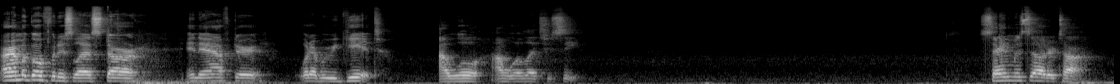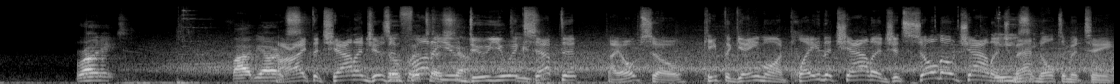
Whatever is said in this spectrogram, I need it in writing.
Alright, I'm gonna go for this last star. And after whatever we get, I will I will let you see. Same as the other time. Run it. Five yards. All right, the challenge is in front of you. Do you accept it? I hope so. Keep the game on. Play the challenge. It's solo challenge, Easy. Madden Ultimate Team.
